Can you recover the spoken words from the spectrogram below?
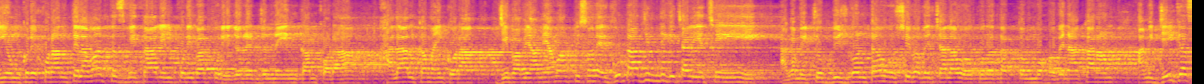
নিয়ম করে কোরআন তেলামাত তালিল, পরিবার, পরিজনের জন্য ইনকাম করা। হালাল কামাই করা, যেভাবে আমি আমার পিছনে গোটা জিন্দিগি চালিয়েছি, আগামী চব্বিশ ঘন্টাও সেভাবে চালাবো, কোনো তারতম্য হবে না। কারণ আমি যেই কাজ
